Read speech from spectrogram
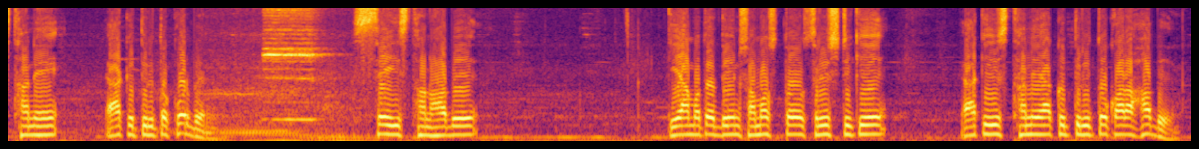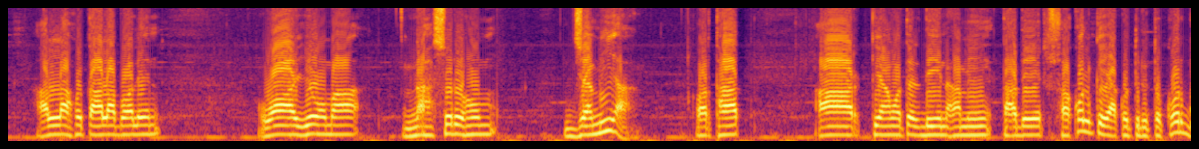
স্থানে একত্রিত করবেন। সেই স্থান হবে কেয়ামতের দিন সমস্ত সৃষ্টিকে একই স্থানে একত্রিত করা হবে। আল্লাহ তালা বলেন, ওয়া ইয়োমা নাহসুরহুম জামিয়া। অর্থাৎ, আর কেয়ামতের দিন আমি তাদের সকলকে একত্রিত করব।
